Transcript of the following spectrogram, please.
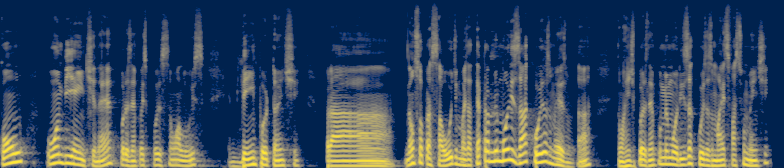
com o ambiente, né? Por exemplo, a exposição à luz é bem importante para não só para a saúde, mas até para memorizar coisas mesmo, tá? Então a gente, por exemplo, memoriza coisas mais facilmente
